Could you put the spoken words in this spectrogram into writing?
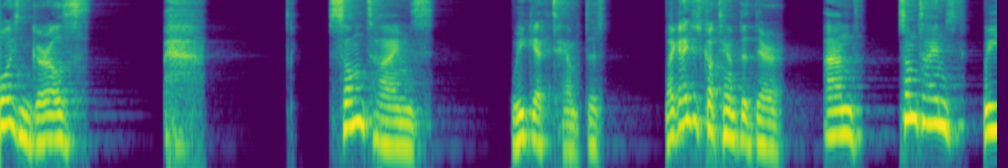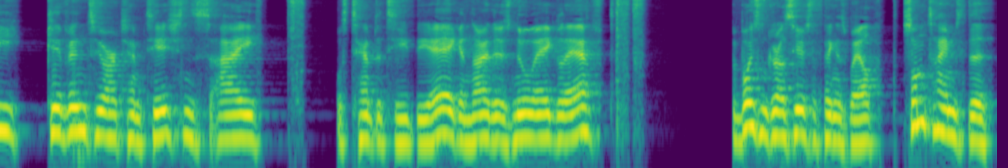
Boys and girls, sometimes we get tempted. Like I just got tempted there. And sometimes we give in to our temptations. I was tempted to eat the egg, and now there's no egg left. But boys and girls, here's the thing as well. Sometimes the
